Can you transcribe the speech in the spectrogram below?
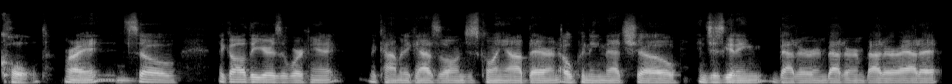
cold, right? Mhm. So, like all the years of working at the Comedy Castle and just going out there and opening that show and just getting better and better and better at it,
